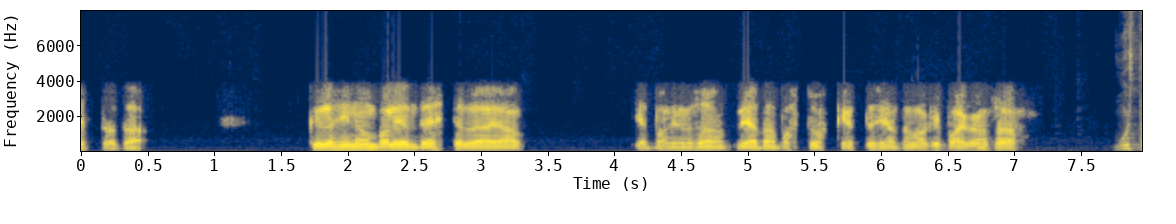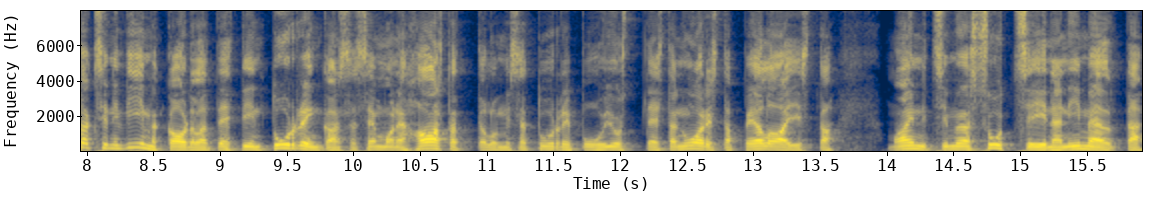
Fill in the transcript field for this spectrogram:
et tota, kyllä siinä on paljon tehtävää ja, ja paljon saa vielä tapahtuakin, että sieltä vakipaikan saa. Muistaakseni viime kaudella tehtiin Turrin kanssa semmoinen haastattelu, missä Turri puhui just teistä nuorista pelaajista. Mainitsi myös sut siinä nimeltä,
